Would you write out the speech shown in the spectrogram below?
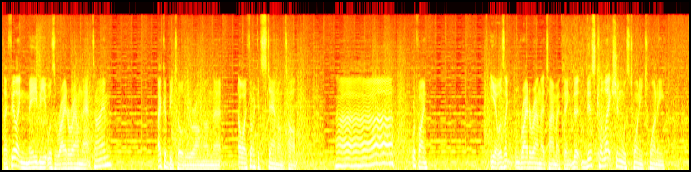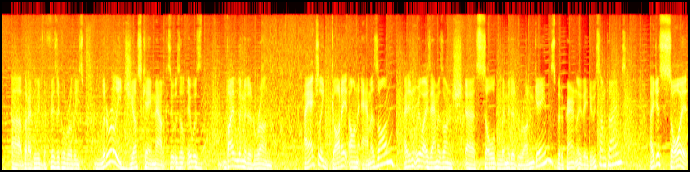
So I feel like maybe it was right around that time. I could be totally wrong on that. Oh, I thought I could stand on top. Uh, we're fine. Yeah, it was like right around that time, I think. The, this collection was 2020, uh, but I believe the physical release literally just came out because it was a, it was by limited run. I actually got it on Amazon. I didn't realize Amazon uh, sold limited run games, but apparently they do sometimes. I just saw it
